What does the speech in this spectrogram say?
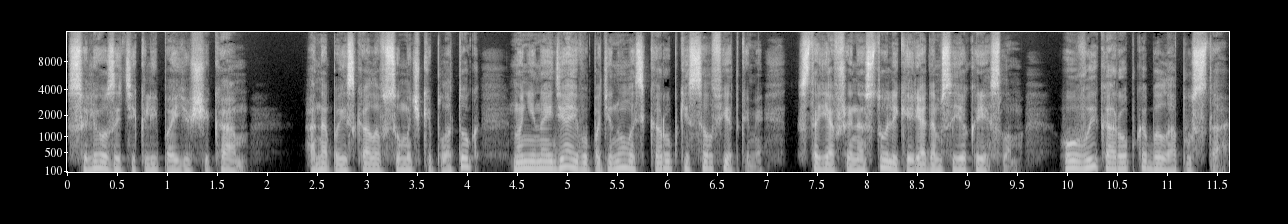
Слезы текли по ее щекам. Она поискала в сумочке платок, но, не найдя его, потянулась к коробке с салфетками, стоявшей на столике рядом с ее креслом. Увы, коробка была пуста.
